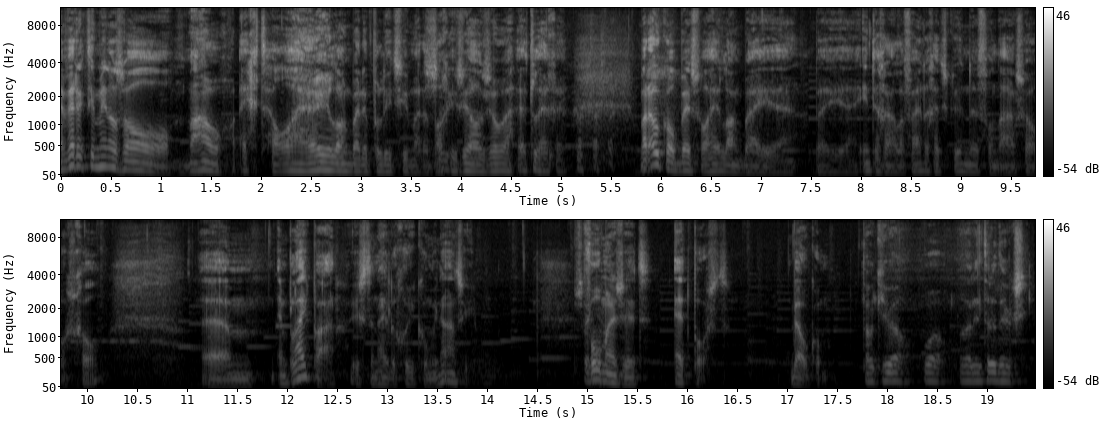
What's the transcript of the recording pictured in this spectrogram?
Hij werkt inmiddels al, nou echt al heel lang bij de politie, maar dat mag je zelf zo uitleggen. Maar ook al best wel heel lang bij, eh, bij eh, integrale veiligheidskunde van de ASO Hogeschool. Ehm, en blijkbaar is het een hele goede combinatie. Voor mij zit Ed Post. Welkom. Dankjewel. Wow, wat een introductie.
